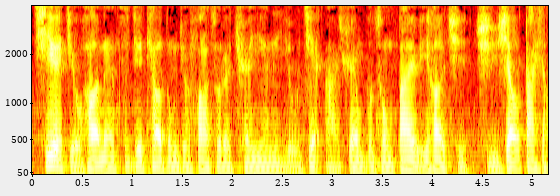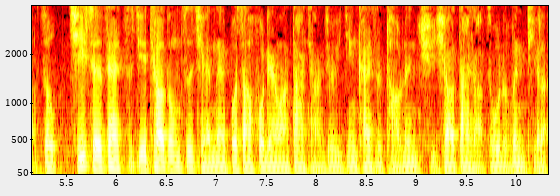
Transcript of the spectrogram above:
七月九号呢，字节跳动就发出了全员的邮件啊，宣布从八月一号起取消大小周。其实，在字节跳动之前呢，不少互联网大厂就已经开始讨论取消大小周的问题了。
